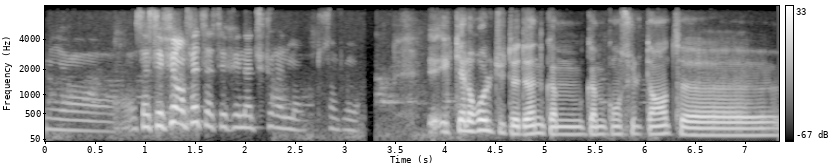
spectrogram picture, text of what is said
Mais euh, ça s'est fait, en fait, ça s'est fait naturellement, tout simplement. Et, quel rôle tu te donnes comme, comme consultante, euh,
